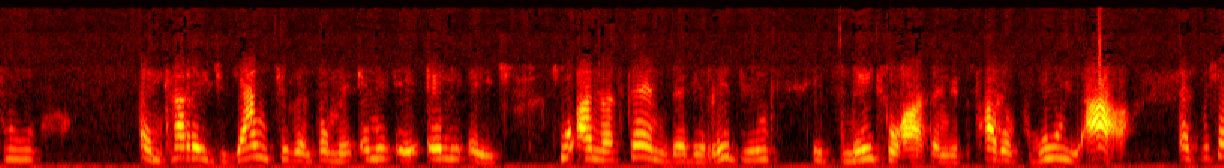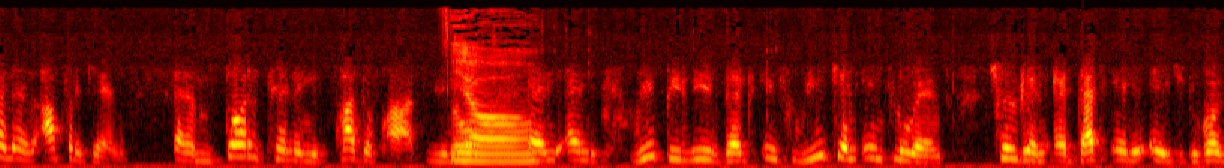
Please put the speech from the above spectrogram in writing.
to encourage young children from an early age to understand that reading is made for us and it's part of who we are, especially as Africans. Um, storytelling is part of us, you know, yeah. and and we believe that if we can influence children at that early age, because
